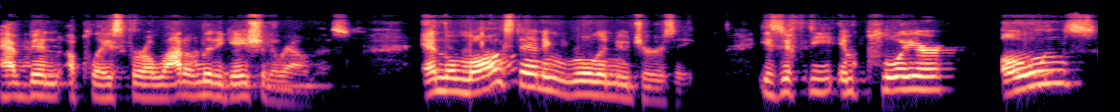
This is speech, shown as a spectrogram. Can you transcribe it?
have been a place for a lot of litigation around this. And the longstanding rule in New Jersey is if the employer owns,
